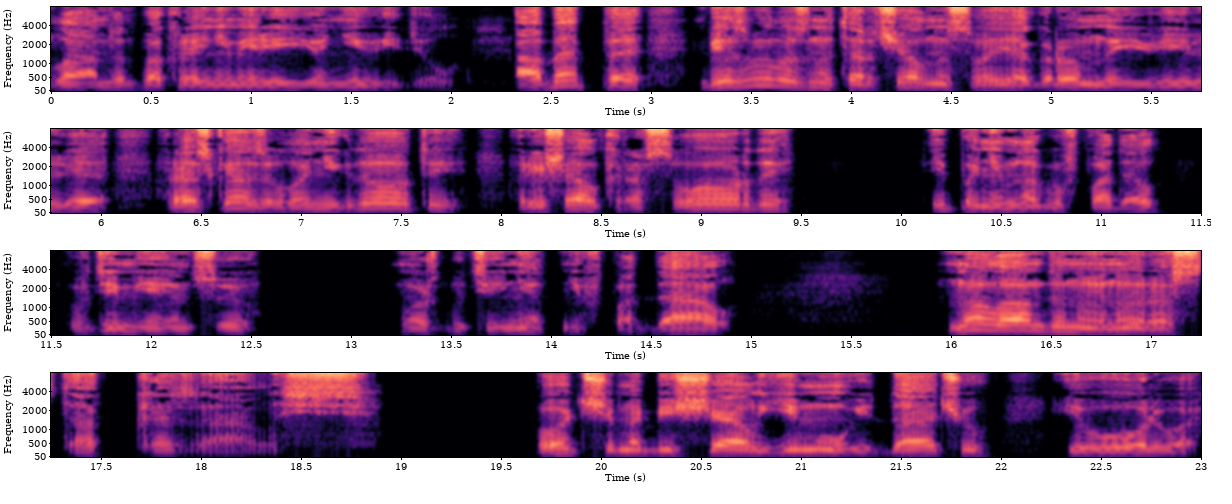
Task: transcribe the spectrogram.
Лондон, по крайней мере, ее не видел. А Беппе безвылазно торчал на своей огромной вилле, рассказывал анекдоты, решал кроссворды и понемногу впадал в деменцию. Может быть, и нет, не впадал, но Лондону иной раз так казалось. Отчим обещал ему и дачу, и Вольво.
